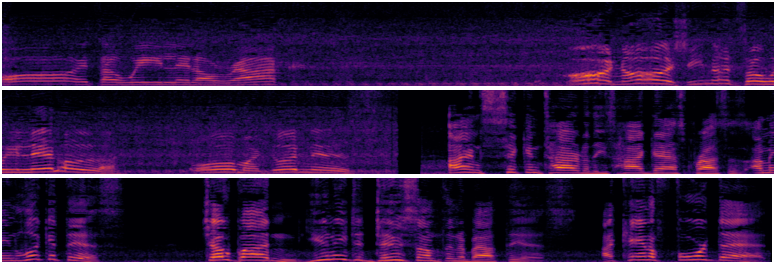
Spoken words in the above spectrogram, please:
Oh, it's a wee little rock. Oh no, she not so wee little. Oh my goodness. I am sick and tired of these high gas prices. I mean, look at this. Joe Biden, you need to do something about this. I can't afford that.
